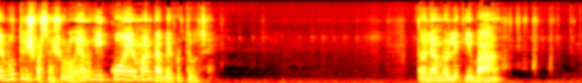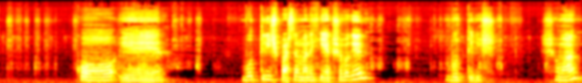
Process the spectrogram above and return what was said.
এর বত্রিশ পার্সেন্ট ষোলো, এখন এই ক এর মানটা বের করতে বলছে। তাহলে আমরা লিখি বা ক এর বত্রিশ পার্সেন্ট মানে কি একশো ভাগের বত্রিশ সমান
